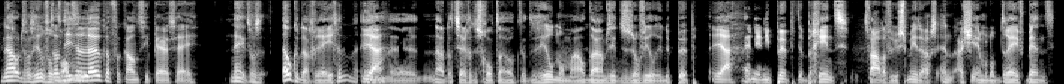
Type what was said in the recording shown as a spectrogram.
Nou, het was heel veel Het was niet een leuke vakantie per se. Nee, het was elke dag regen. Ja. En, eh, nou, dat zeggen de Schotten ook. Dat is heel normaal. Daarom zitten ze zoveel in de pub. Ja, En in die pub, dat begint 12 uur 's middags. En als je eenmaal op dreef bent,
